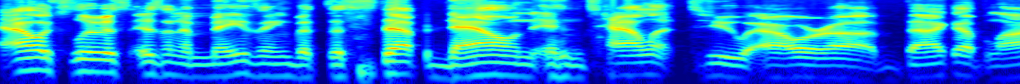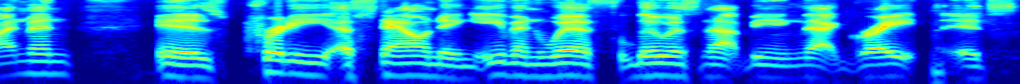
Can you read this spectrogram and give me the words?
Alex Lewis isn't amazing, but the step down in talent to our uh, backup lineman is pretty astounding. Even with Lewis not being that great, it's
